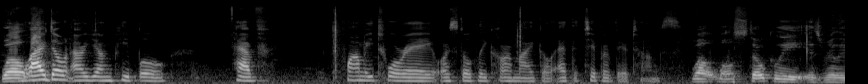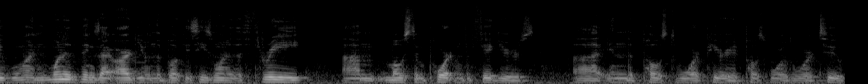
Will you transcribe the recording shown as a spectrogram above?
Well, why don't our young people have Kwame Ture or Stokely Carmichael at the tip of their tongues? Well, well, Stokely is really one. One of the things I argue in the book is he's one of the three um, most important figures uh, in the post-war period, post-World War II.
